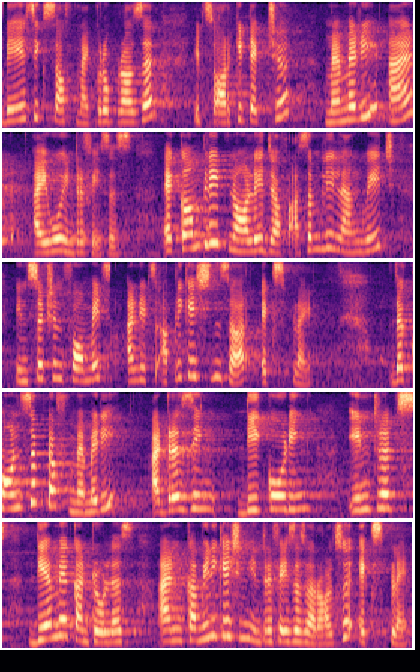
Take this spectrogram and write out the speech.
basics of microprocessor, its architecture, memory and IO interfaces. A complete knowledge of assembly language, instruction formats and its applications are explained. The concept of memory, addressing, decoding, interrupts, DMA controllers and communication interfaces are also explained.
